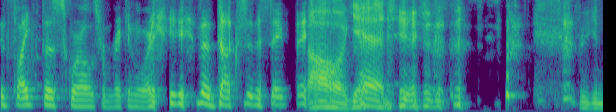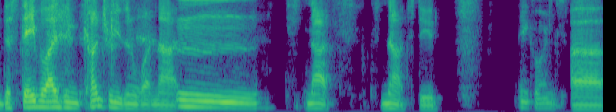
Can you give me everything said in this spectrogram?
it's like the squirrels from Rick and Morty. the ducks are the same thing. Oh, yeah, dude. Freaking destabilizing countries and whatnot. Mm, It's nuts. It's nuts, dude. acorns. Uh,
